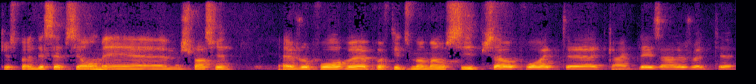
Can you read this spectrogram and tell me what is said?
que c'est pas une déception, mais euh, je pense que euh, je vais pouvoir euh, profiter du moment aussi, puis ça va pouvoir être, quand même plaisant. Là. Je vais être,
